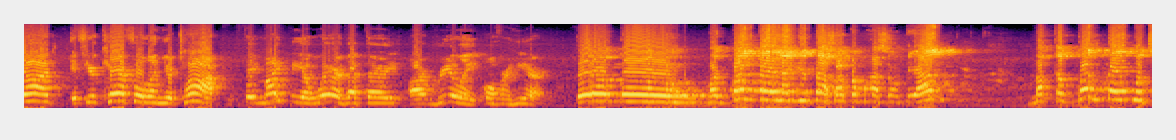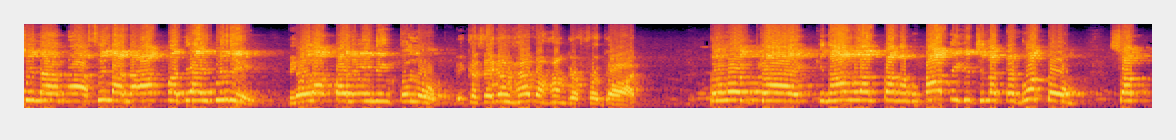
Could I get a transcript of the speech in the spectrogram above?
But if you're careful in your talk, they might be aware that they are really over here. Pero kung magbantay lang yun sa atong mga sultian, makabantay po sila nga sila na apa di ay diri. Wala pa niining tulong. Because they don't have a hunger for God. Tungod kay kinahanglan pa nga gyud sila kagutom sa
